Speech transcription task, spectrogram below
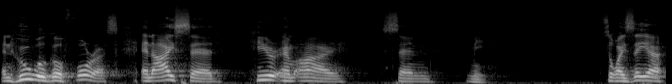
And who will go for us? And I said, Here am I, send me. So Isaiah,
